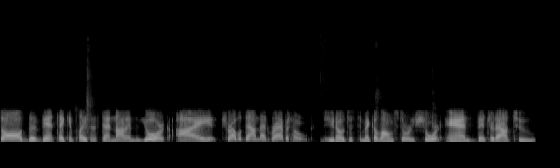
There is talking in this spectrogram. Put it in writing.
saw the event taking place in Staten Island, New York, I traveled down that rabbit hole, you know, just to make a long story short, and ventured out to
